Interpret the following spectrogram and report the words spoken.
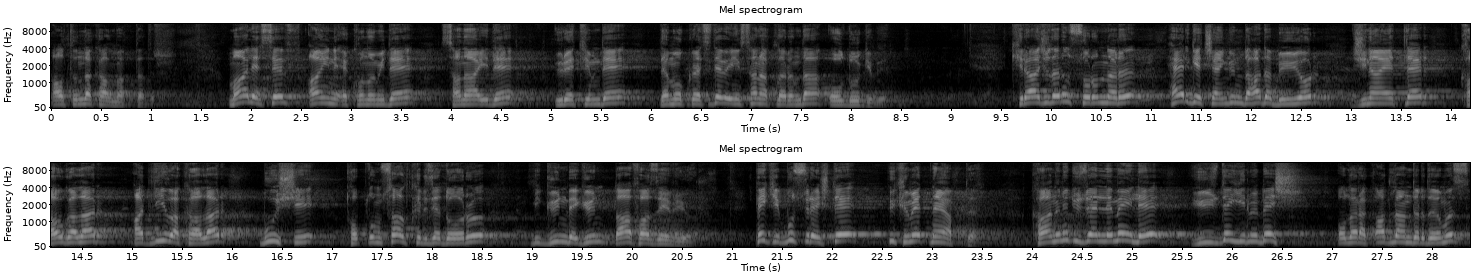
altında kalmaktadır. Maalesef aynı ekonomide, sanayide, üretimde, demokraside ve insan haklarında olduğu gibi. Kiracıların sorunları her geçen gün daha da büyüyor. Cinayetler, kavgalar, adli vakalar bu işi toplumsal krize doğru bir gün be gün daha fazla evriyor. Peki bu süreçte hükümet ne yaptı? Kanuni düzenleme ile yüzde 25 olarak adlandırdığımız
